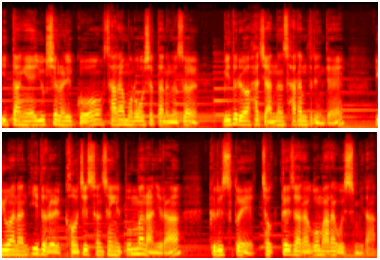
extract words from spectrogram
이 땅에 육신을 입고 사람으로 오셨다는 것을 믿으려 하지 않는 사람들인데 요한은 이들을 거짓 선생일 뿐만 아니라 그리스도의 적대자라고 말하고 있습니다.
